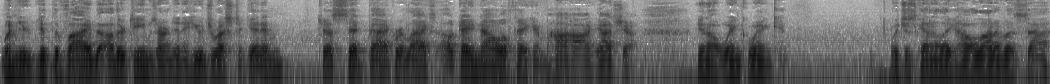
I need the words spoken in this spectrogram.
when you get the vibe that other teams aren't in a huge rush to get him, just sit back, relax. Okay, now we'll take him. Ha ha, gotcha. You know, wink, wink. Which is kind of like how a lot of us uh,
